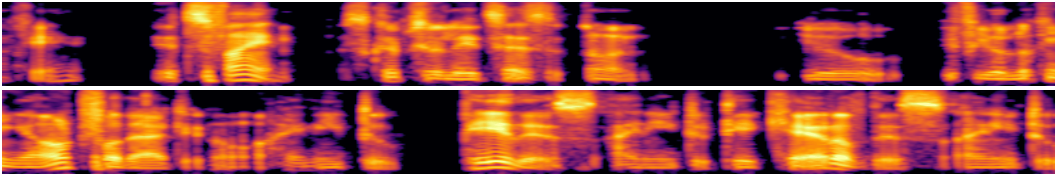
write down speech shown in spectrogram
Okay, it's fine. Scripturally, it says you, know, you if you're looking out for that, you know, I need to pay this. I need to take care of this. I need to.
